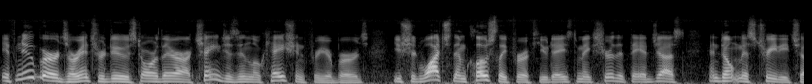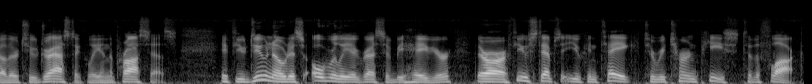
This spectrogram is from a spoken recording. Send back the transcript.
If new birds are introduced or there are changes in location for your birds, you should watch them closely for a few days to make sure that they adjust and don't mistreat each other too drastically in the process. If you do notice overly aggressive behavior, there are a few steps that you can take to return peace to the flock.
